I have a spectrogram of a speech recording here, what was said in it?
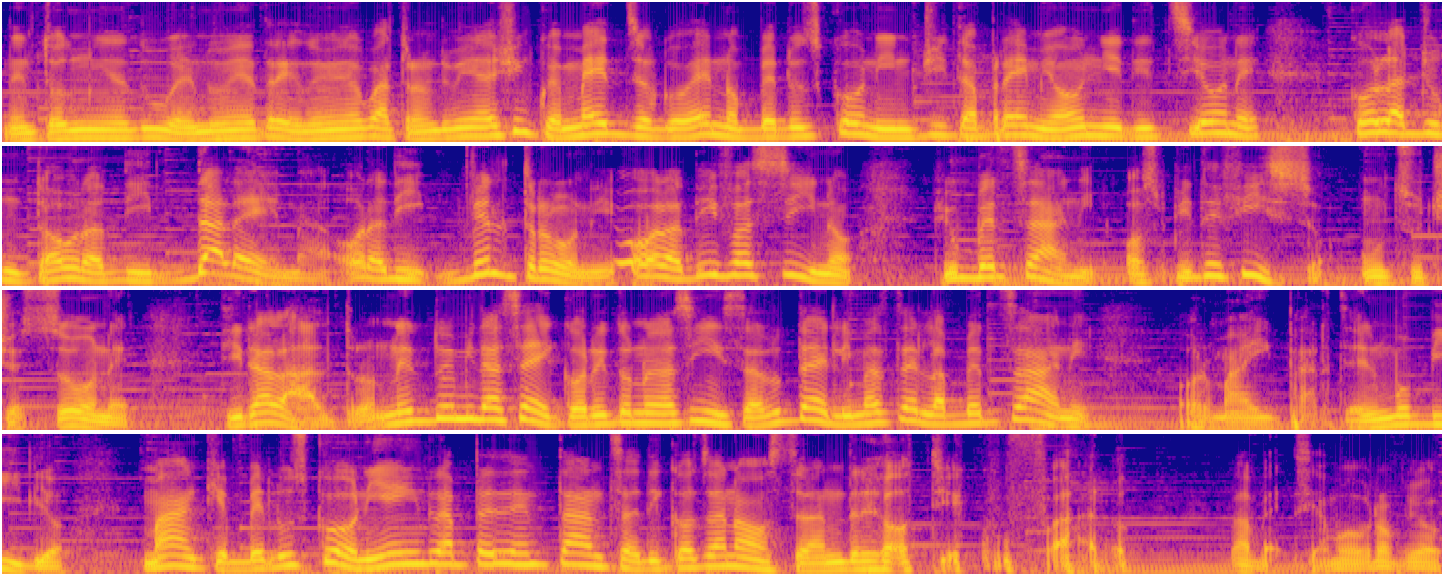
nel 2002, nel 2003, nel 2004, nel 2005 mezzo governo Berlusconi incita premio a ogni edizione con l'aggiunta ora di D'Alema, ora di Veltroni, ora di Fassino, Più Bersani, ospite fisso, un successone tira l'altro. Nel 2006 con ritorno della sinistra Rutelli, Mastella, Bersani, ormai parte del mobilio, ma anche Berlusconi e in rappresentanza di Cosa Nostra Andreotti e Cuffaro. Vabbè, siamo proprio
